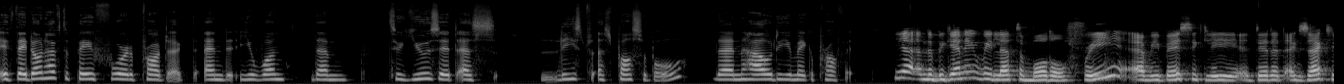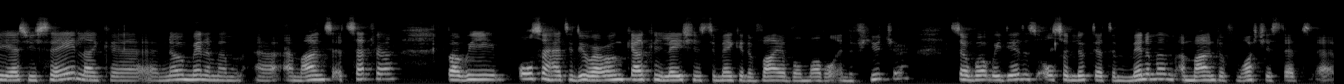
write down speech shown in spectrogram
if they don't have to pay for the product and you want them to use it as least as possible then how do you make a profit yeah, in the beginning, we let the model free and we basically did it exactly as you say, like uh, no minimum uh, amounts, etc. But we also had to do our own calculations to make it a viable model in the future. So what we did is also looked at the minimum amount of washes that uh,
